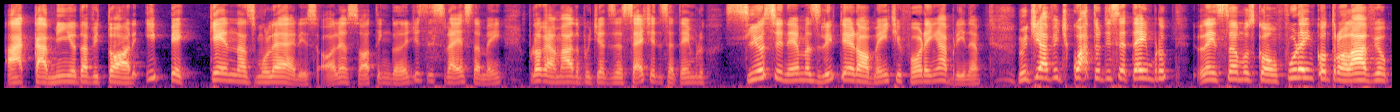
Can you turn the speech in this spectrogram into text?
A Caminho da Vitória e Pequeno Pequenas Mulheres. Olha só, tem grandes estreias também, programado para o dia 17 de setembro, se os cinemas literalmente forem abrir, né? No dia 24 de setembro, lançamos com Fura Incontrolável,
